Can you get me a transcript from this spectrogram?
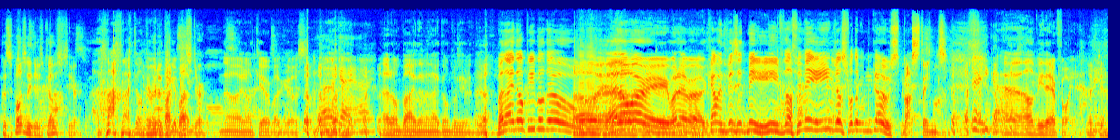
Because supposedly there's ghosts here. I don't know heard about anything Buster? No, I don't care about ghosts. Okay, all right. I don't buy them and I don't believe in them. But I know people do. Oh, yeah, don't worry, do, whatever. Come and visit me, if not for me, just for the ghost bustings. There you go. Uh, I'll be there for you. Okay.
